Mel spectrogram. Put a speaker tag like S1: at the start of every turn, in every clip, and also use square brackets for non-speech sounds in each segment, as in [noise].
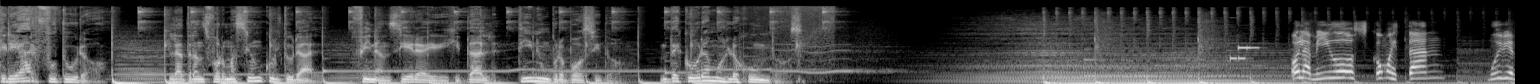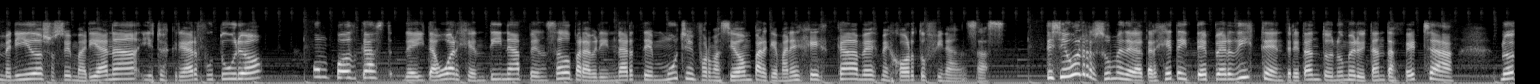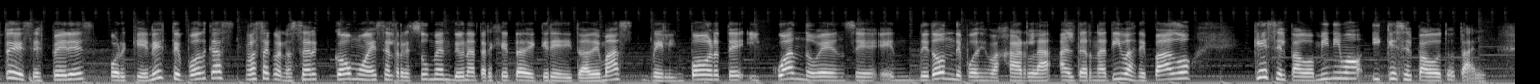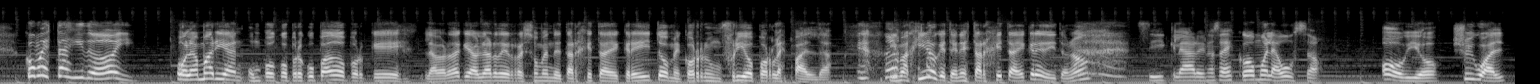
S1: Crear futuro. La transformación cultural, financiera y digital tiene un propósito. Descubrámoslo juntos.
S2: Hola amigos, ¿cómo están? Muy bienvenidos, yo soy Mariana y esto es Crear Futuro, un podcast de Itaú Argentina pensado para brindarte mucha información para que manejes cada vez mejor tus finanzas. ¿Te llegó el resumen de la tarjeta y te perdiste entre tanto número y tanta fecha? No te desesperes porque en este podcast vas a conocer cómo es el resumen de una tarjeta de crédito, además del importe y cuándo vence, de dónde puedes bajarla, alternativas de pago, qué es el pago mínimo y qué es el pago total. ¿Cómo estás Guido hoy?
S3: Hola Marian, un poco preocupado porque la verdad que hablar de resumen de tarjeta de crédito me corre un frío por la espalda. [laughs] Imagino que tenés tarjeta de crédito, ¿no?
S2: Sí, claro, y no sabes cómo la uso.
S3: Obvio, yo igual,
